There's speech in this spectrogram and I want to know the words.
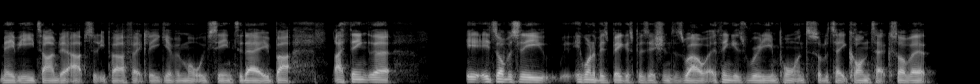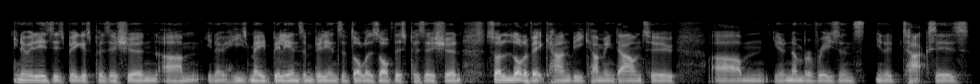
maybe he timed it absolutely perfectly given what we've seen today. But I think that it's obviously one of his biggest positions as well. I think it's really important to sort of take context of it you know, it is his biggest position. Um, you know, he's made billions and billions of dollars of this position. So a lot of it can be coming down to, um, you know, a number of reasons, you know, taxes,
